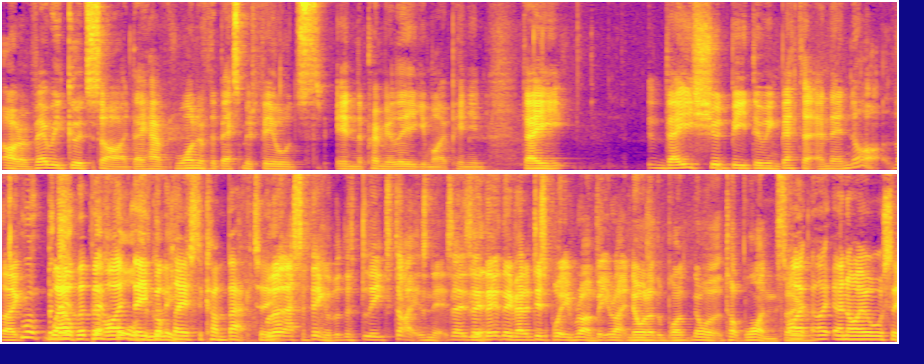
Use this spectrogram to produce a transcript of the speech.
are a very good side. They have one of the best midfields in the Premier League, in my opinion. They they should be doing better, and they're not. Like, well, well, they're- but, they're but I, fourth they've in the got league. players to come back to. Well, that's the thing. But the league's tight, isn't it? So, so Yeah. they, they've had a disappointing run. But you're right, no one at the one, no one at the top one. So I, I, and I also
